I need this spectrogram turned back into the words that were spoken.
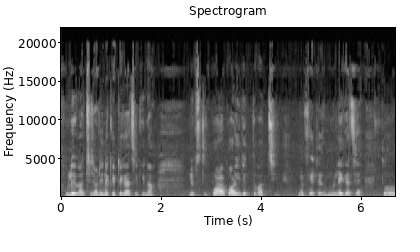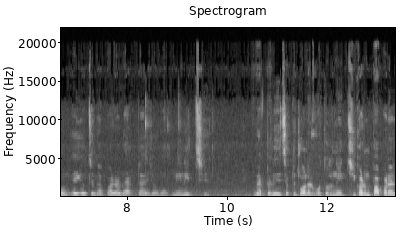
ফুলে গেছে। জানি না কেটে গেছে কি না লিপস্টিক পরার পরেই দেখতে পাচ্ছি। মানে ফেটে লেগেছে। তো এই হচ্ছে ব্যাপার। আর ব্যাগটা এই যে ব্যাগ নিয়ে নিচ্ছি। ব্যাগটা নিয়ে নিচ্ছি, একটা জলের বোতল নিচ্ছি। কারণ পাপারের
